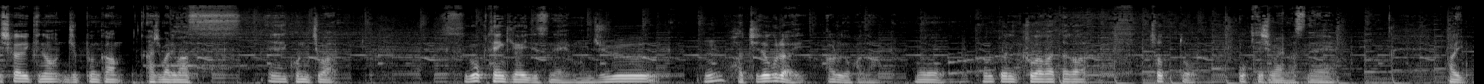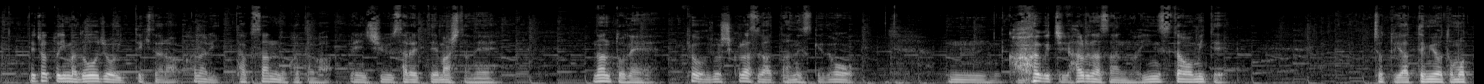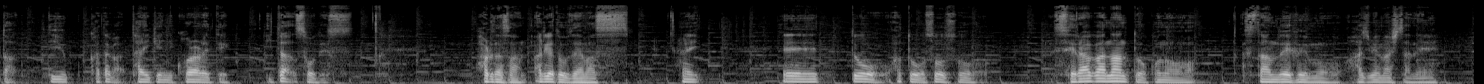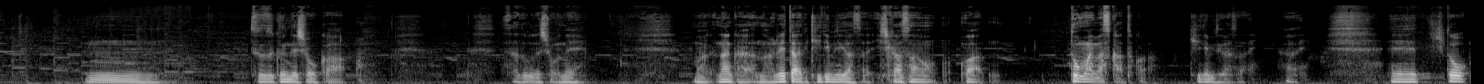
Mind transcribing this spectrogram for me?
石川行きの10分間始まります、えー、こんにちは。すごく天気がいいですね。もう18度ぐらいあるのかな。もう本当にクワガタがちょっと起きてしまいますね。はい。でちょっと今道場行ってきたらかなりたくさんの方が練習されてましたね。なんとね今日女子クラスがあったんですけどうん川口春奈さんのインスタを見てちょっとやってみようと思ったっていう方が体験に来られていたそうです。春菜さんありがとうございます。はい。えー、っとあとそうそう。セラがなんとこのスタンド FM を始めましたね。うーん。続くんでしょうか。さあどうでしょうね。まあなんかあのレターで聞いてみてください。石川さんはどう思いますか？とか。聞いてみてください。はい。えー、っと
